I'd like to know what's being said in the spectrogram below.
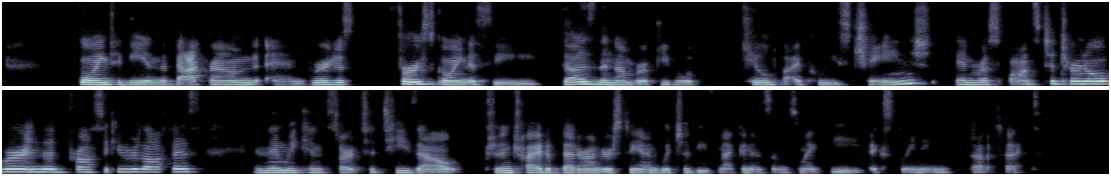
going to be in the background, and we're just first going to see does the number of people killed by police change in response to turnover in the prosecutor's office? And then we can start to tease out and try to better understand which of these mechanisms might be explaining that effect.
